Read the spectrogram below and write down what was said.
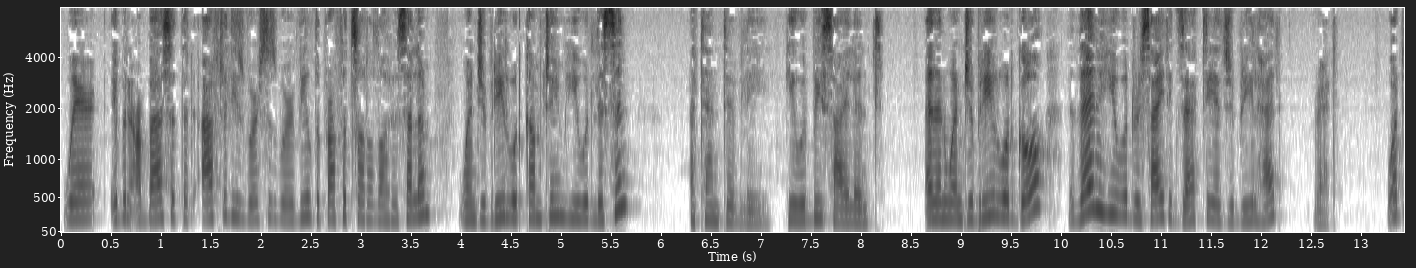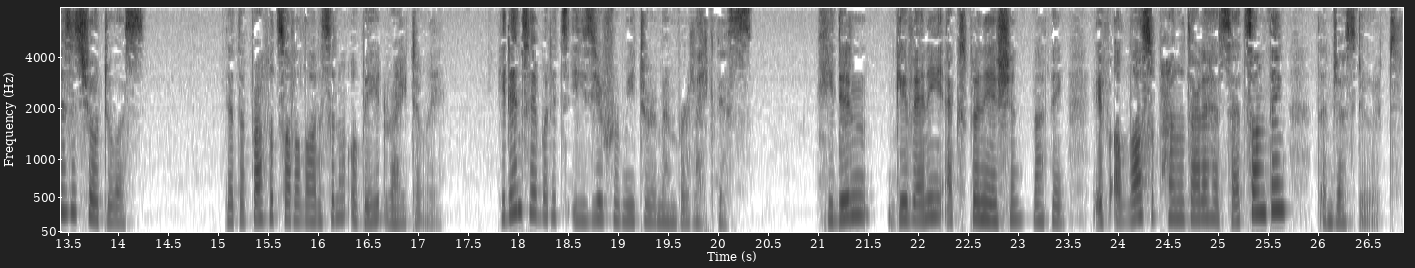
where Ibn Abbas said that after these verses were revealed, the Prophet ﷺ, when Jibreel would come to him, he would listen attentively. He would be silent. And then when Jibreel would go, then he would recite exactly as Jibreel had read. What does it show to us? That the Prophet ﷺ obeyed right away. He didn't say, but it's easier for me to remember like this. He didn't give any explanation, nothing. If Allah subhanahu wa ta'ala has said something, then just do it.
